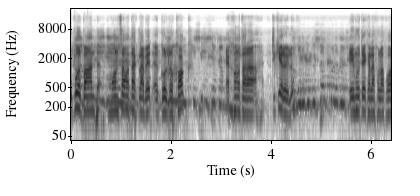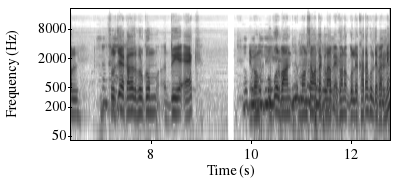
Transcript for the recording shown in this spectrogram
উপর বাঁধ মনসামাতা ক্লাবের গোলরক্ষক। এখনও তারা টিকে রইল। এই মুহূর্তে খেলা ফলাফল সূর্য একাদশ ভুরকুম দুই এক এবং উপর বাঁধ মনসামাতা ক্লাব এখনও গোলের খাতা খুলতে পারেনি।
